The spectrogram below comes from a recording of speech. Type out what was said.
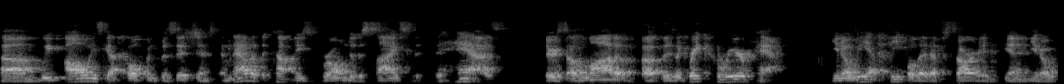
Um, we've always got open positions, and now that the company's grown to the size that it has, there's a lot of uh, there's a great career path. You know, we have people that have started in you know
